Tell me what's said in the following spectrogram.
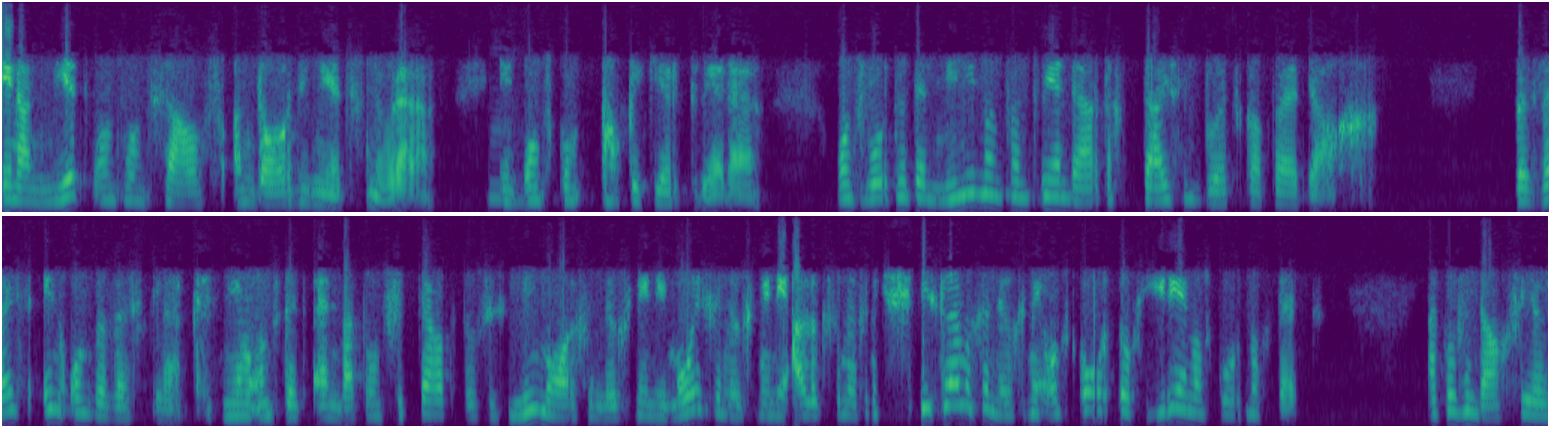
En dan meet ons onsself aan daardie meetsnoere hmm. en ons kom elke keer tweede. Ons word met 'n minimum van 32000 boodskappe 'n dag bewus en onbewustelik neem ons dit in wat ons vertel dat ons is nie maar genoeg nie, nie mooi genoeg nie, nie oulik genoeg nie, nie slim genoeg nie. Ons kort nog hierdie en ons kort nog dit. Ek wil vandag vir jou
